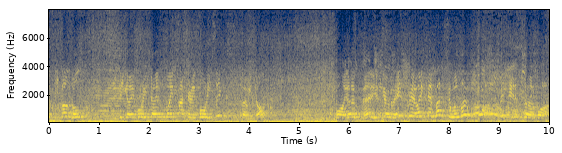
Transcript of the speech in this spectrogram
Wesley Bungle. Should be going for his game for Wayne Packer in 46. No, he's not. Wide open there. He's going for the hit. Three away. Kev back to a low. What a big hit of third one.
